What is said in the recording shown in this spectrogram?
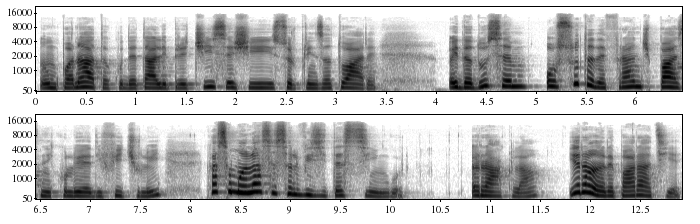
împănată cu detalii precise și surprinzătoare. Îi dădusem o sută de franci paznicului edificiului ca să mă lase să-l vizitez singur. Racla era în reparație,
